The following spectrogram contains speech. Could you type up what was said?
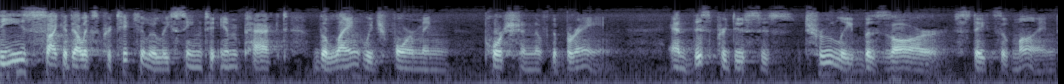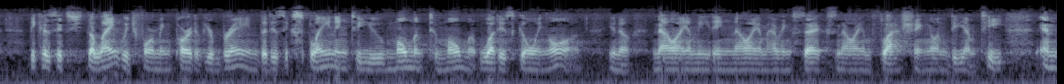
these psychedelics particularly seem to impact the language forming portion of the brain. And this produces truly bizarre states of mind because it's the language forming part of your brain that is explaining to you moment to moment what is going on. You know, now I am eating, now I am having sex, now I am flashing on DMT. And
